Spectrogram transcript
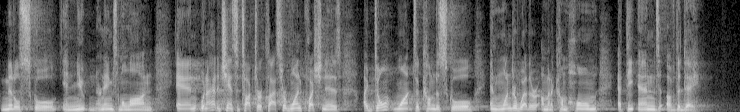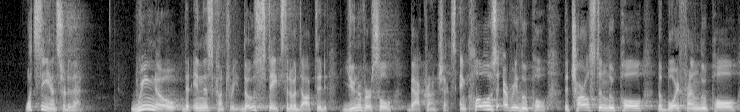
Middle School in Newton. Her name's Milan. And when I had a chance to talk to her class, her one question is I don't want to come to school and wonder whether I'm going to come home at the end of the day. What's the answer to that? We know that in this country, those states that have adopted universal background checks and close every loophole, the Charleston loophole, the boyfriend loophole,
